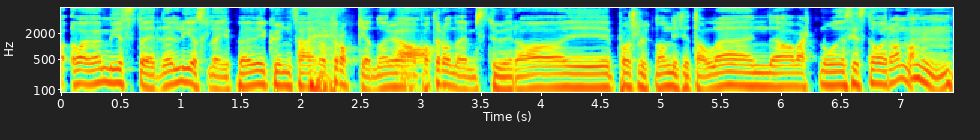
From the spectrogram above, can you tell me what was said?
var jo en mye større lysløype vi kunne fære og tråkke når vi Ja. var på trondheimsturer i- på slutten av 90-tallet, enn det har vært nå de siste årene. Mm.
